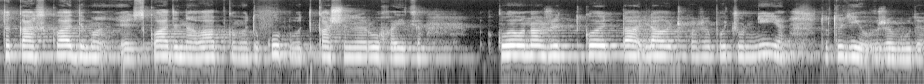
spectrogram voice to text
така складена, е, складена лапками докупи, от така ще не рухається. Коли вона вже, коли та лялечка вже почорніє, то тоді вже буде.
